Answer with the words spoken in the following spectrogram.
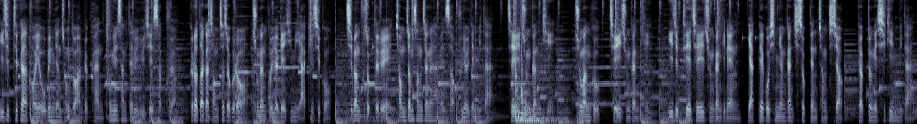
이집트가 거의 500년 정도 완벽한 통일 상태를 유지했었고요. 그러다가 점차적으로 중앙 권력의 힘이 약해지고 지방 부족들을 점점 성장을 하면서 분열됩니다. 제1중간기, 중왕국 제2중간기, 이집트의 제1중간기는 약 150년간 지속된 정치적 격동의 시기입니다.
